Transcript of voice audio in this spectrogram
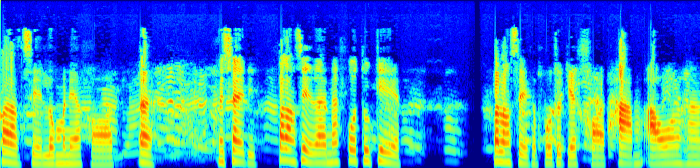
ฝรั่งเศสโรมาเนียขอเออไม่ใช่ดิฝรั่งเศสอะไรนะโปรตุเกสฝรั่งเศสกับโปรตุเกสขอไทม์เอานะคะ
